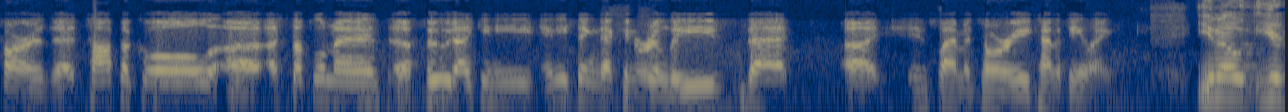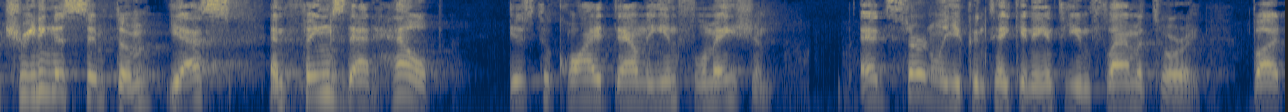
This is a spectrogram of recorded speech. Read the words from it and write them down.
far as a topical, uh, a supplement, a food I can eat, anything that can relieve that uh, inflammatory kind of feeling? You know, you're treating a symptom, yes, and things that help is to quiet down the inflammation and certainly you can take an anti-inflammatory, but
